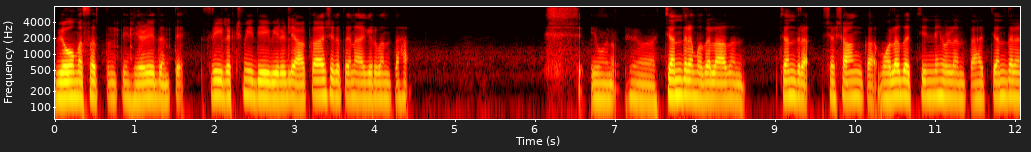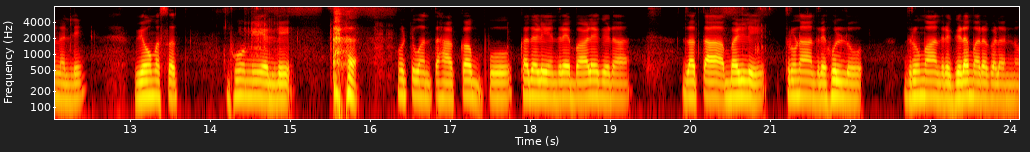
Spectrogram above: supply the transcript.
ವ್ಯೋಮಸತ್ ಅಂತ ಹೇಳಿದಂತೆ ಶ್ರೀ ಲಕ್ಷ್ಮೀ ದೇವಿಯರಲ್ಲಿ ಆಕಾಶಗತನಾಗಿರುವಂತಹ ಇವನು ಚಂದ್ರ ಮೊದಲಾದ ಚಂದ್ರ, ಶಶಾಂಕ, ಮೊಲದ ಚಿಹ್ನೆಯುಳ್ಳಂತಹ ಚಂದ್ರನಲ್ಲಿ ವ್ಯೋಮಸತ್ ಭೂಮಿಯಲ್ಲಿ ಹುಟ್ಟುವಂತಹ ಕಬ್ಬು, ಕದಳಿ ಅಂದರೆ ಬಾಳೆಗಿಡ, ಲತಾ, ಬಳ್ಳಿ, ತೃಣ ಅಂದರೆ ಹುಲ್ಲು ಧ್ರುವ ಅಂದರೆ ಗಿಡ ಮರಗಳನ್ನು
